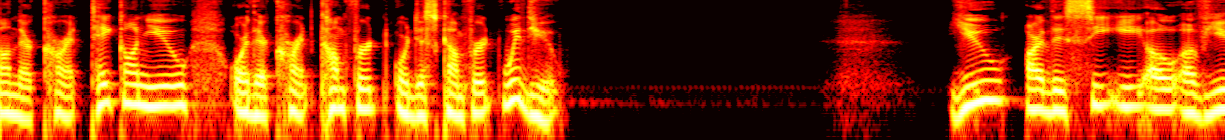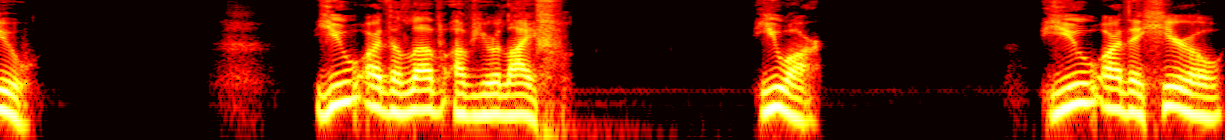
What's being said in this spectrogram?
on their current take on you or their current comfort or discomfort with you. You are the CEO of you. You are the love of your life. You are. You are the hero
